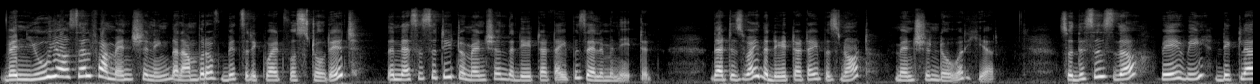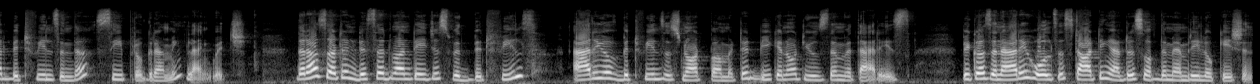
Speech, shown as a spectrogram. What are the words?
When you yourself are mentioning the number of bits required for storage, the necessity to mention the data type is eliminated. That is why the data type is not mentioned over here. So, this is the way we declare bit fields in the C programming language. There are certain disadvantages with bit fields. Array of bit fields is not permitted. We cannot use them with arrays because an array holds a starting address of the memory location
